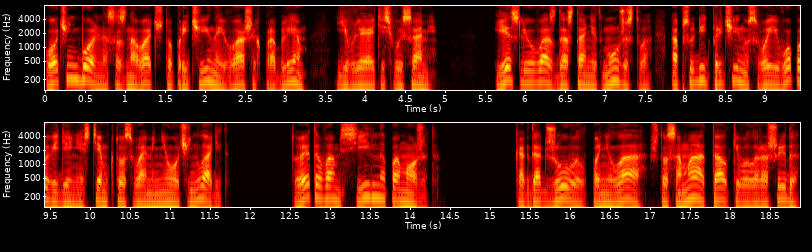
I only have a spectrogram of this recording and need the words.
Очень больно сознавать, что причиной ваших проблем являетесь вы сами. Если у вас достанет мужества обсудить причину своего поведения с тем, кто с вами не очень ладит, то это вам сильно поможет. Когда Джувел поняла, что сама отталкивала Рашида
